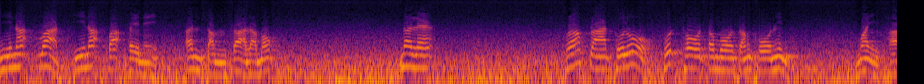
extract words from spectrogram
หินาวาดหินะปะเพณีอันต่ำซาละมก นั่นแหละ เพราะปราดทุโลพุทโธตโมสังโฆนี่ไม่พา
